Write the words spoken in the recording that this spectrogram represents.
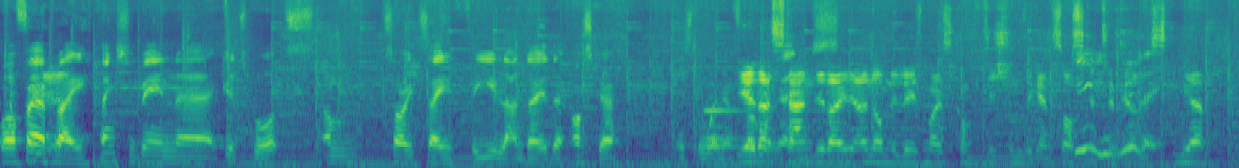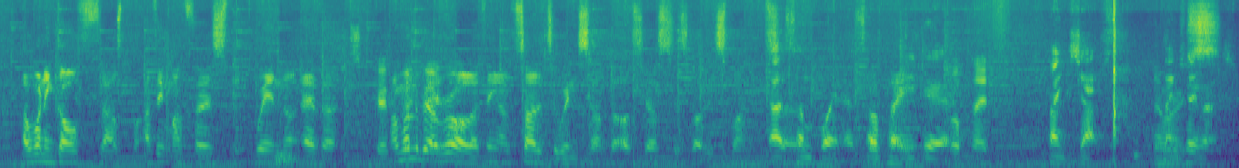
Well, fair Yeah. play. Thanks for being uh, good sports. I'm sorry to say for you, Lando, that Oscar is the winner. Yeah, that's standard. I, I normally lose most competitions against Oscar, you to be really? honest. Yep. I won in golf. That was, I think, my first win ever. I'm on a bit of a roll. I think I've started to win some, but obviously Oscar's got this one. At so- some point, at some point you do it. Well played. Thanks, chaps. No Thanks very worries. much.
